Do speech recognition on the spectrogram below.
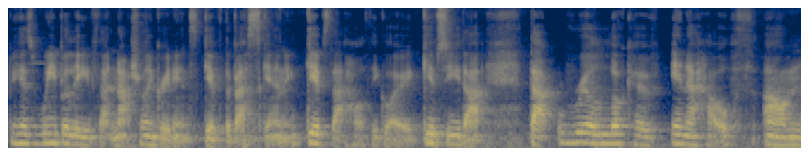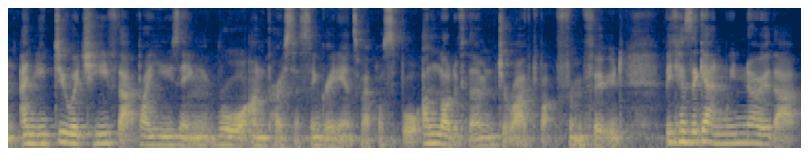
because we believe that natural ingredients give the best skin. It gives that healthy glow. It gives you that that real look of inner health. Um, and you do achieve that by using raw unprocessed ingredients where possible a lot of them derived from food. Because again we know that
